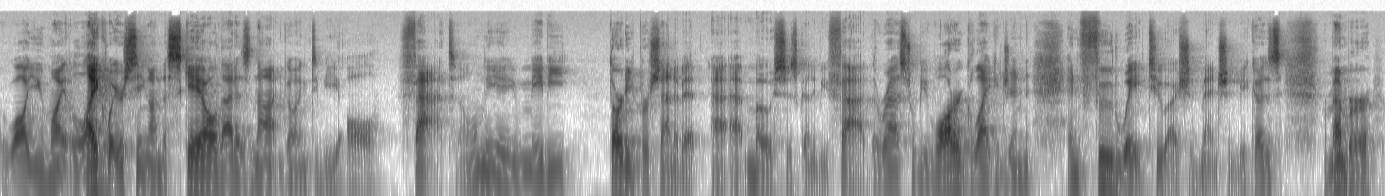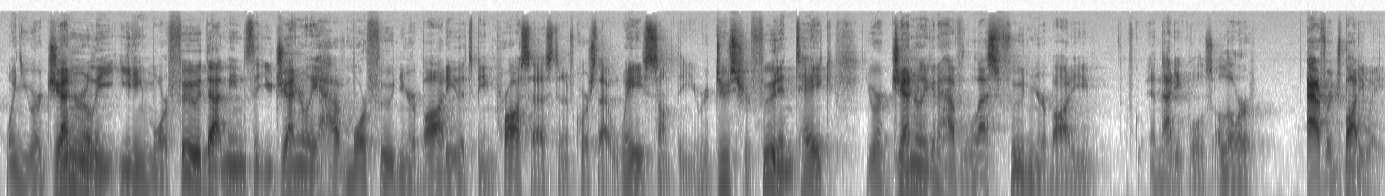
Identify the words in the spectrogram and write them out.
while you might like what you're seeing on the scale, that is not going to be all fat. Only maybe 30% of it at, most is going to be fat. The rest will be water, glycogen, and food weight, too, I should mention. Because remember, when you are generally eating more food, that means that you generally have more food in your body that's being processed. And of course, that weighs something. You reduce your food intake, you are generally going to have less food in your body, and that equals a lower average body weight.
